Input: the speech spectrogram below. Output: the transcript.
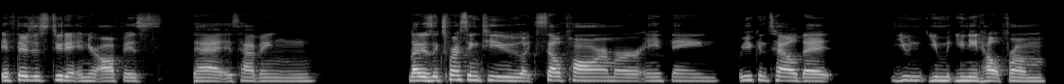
if there's a student in your office that is having that is expressing to you like self harm or anything where you can tell that you you you need help from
